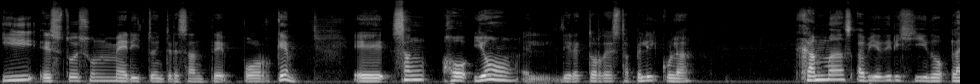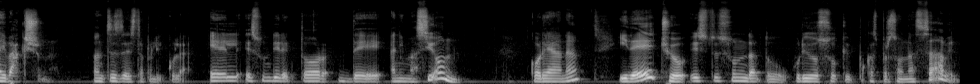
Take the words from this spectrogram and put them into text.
y esto es un mérito interesante porque eh, Sang Ho Yo el director de esta película jamás había dirigido live action antes de esta película él es un director de animación coreana. Y de hecho, esto es un dato curioso que pocas personas saben.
